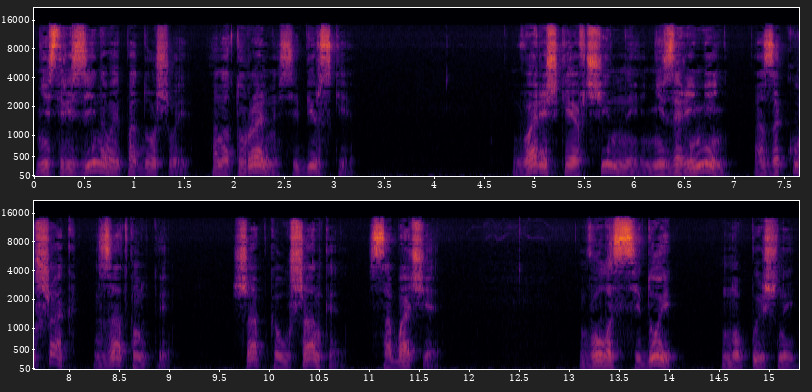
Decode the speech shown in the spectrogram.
не с резиновой подошвой, а натурально сибирские. Варежки овчинные не за ремень, а за кушак заткнуты. Шапка-ушанка собачья. Волос седой, но пышный,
